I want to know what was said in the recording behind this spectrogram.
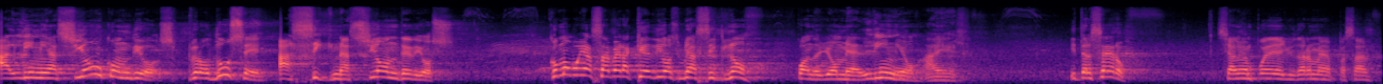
Alineación con Dios produce asignación de Dios. ¿Cómo voy a saber a qué Dios me asignó cuando yo me alineo a Él? Y tercero, si alguien puede ayudarme a pasar.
